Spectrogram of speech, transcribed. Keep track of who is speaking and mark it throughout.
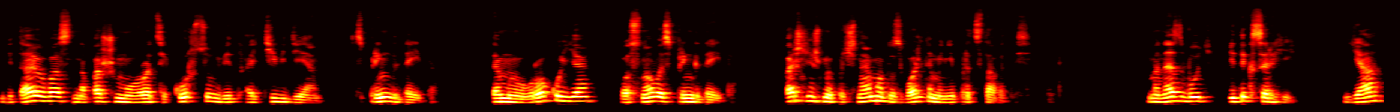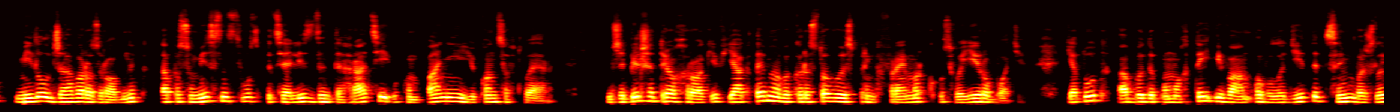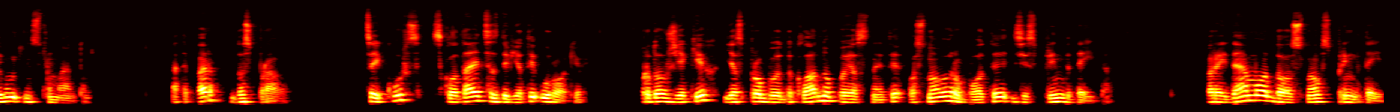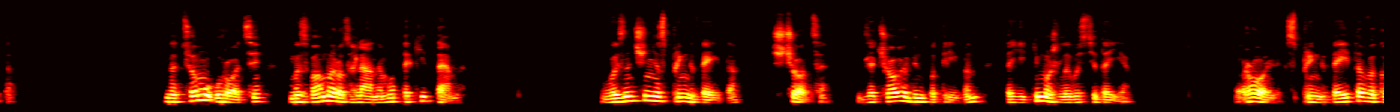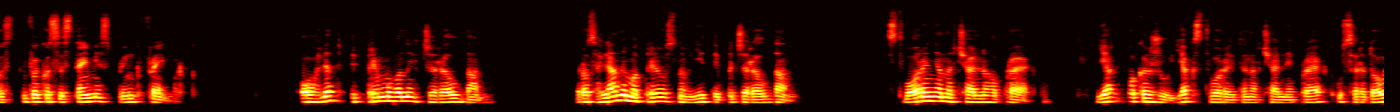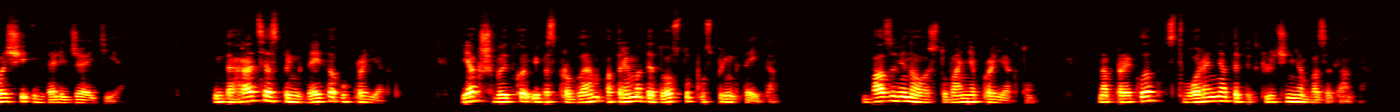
Speaker 1: Вітаю вас на першому уроці курсу від ITVDN Spring Data. Темою уроку є Основи Spring Data. Перш ніж ми почнемо, дозвольте мені представитись. Мене звуть Підик Сергій. Я Middle Java розробник та по сумісництву спеціаліст з інтеграцій у компанії Yukon Software. Вже більше трьох років я активно використовую Spring Framework у своїй роботі. Я тут, аби допомогти і вам оволодіти цим важливим інструментом. А тепер до справи. Цей курс складається з 9 уроків, впродовж яких я спробую докладно пояснити основи роботи зі Spring Data. Перейдемо до основ Spring Data. На цьому уроці ми з вами розглянемо такі теми: Визначення Spring Data. Що це, для чого він потрібен та які можливості дає. Роль Spring Data в екос- в екосистемі Spring Framework. Огляд підтримуваних джерел даних. Розглянемо три основні типи джерел даних. Створення навчального проекту. Як покажу, як створити навчальний проект у середовищі IntelliJ IDEA. Інтеграція Spring Data у проєкт. Як швидко і без проблем отримати доступ у Spring Data. Базові налаштування проєкту. Наприклад, створення та підключення бази даних.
